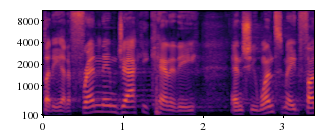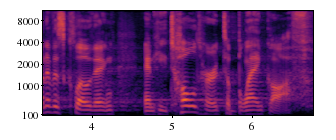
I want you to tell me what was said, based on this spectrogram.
but he had a friend named Jackie Kennedy, and she once made fun of his clothing, and he told her to blank off.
